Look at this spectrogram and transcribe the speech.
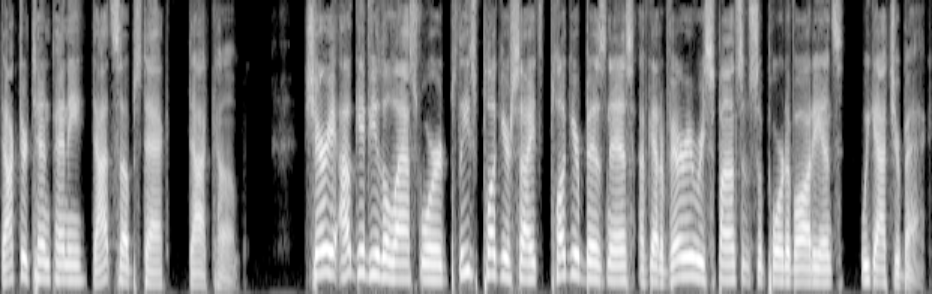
drtenpenny.substack.com. Sherri, I'll give you the last word. Please plug your sites, plug your business. I've got a very responsive, supportive audience. We got your back.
